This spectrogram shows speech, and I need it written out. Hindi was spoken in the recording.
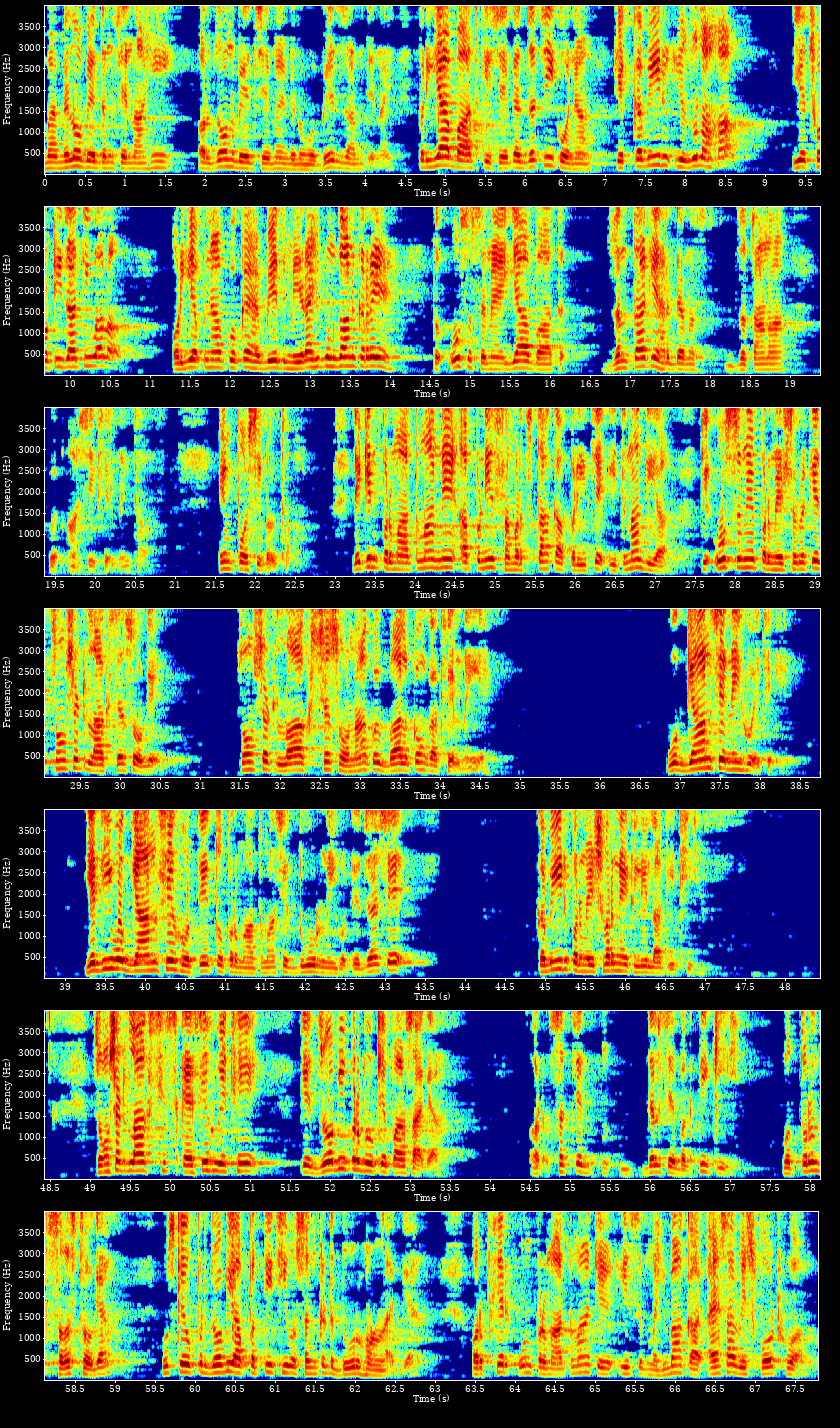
मैं मिलूं वेदन से नाही और जौन वेद से मैं मिलूं, वो वेद जानते नहीं। पर यह बात किसे का जची को ना, कि कबीर ये जुलाहा, ये छोटी जाति वाला, और ये अपने आप को कह वेद मेरा ही गुणगान कर रहे हैं। तो उस समय यह बात जनता के हृदय में जचाना कोई आंसी खेल नहीं था। इम्पॉसिबल था। लेकिन परमात्मा ने अपनी समर्थता का परिचय इतना दिया कि उस समय परमेश्वर के चौसठ लाख शेष हो गए। चौसठ लाख शेष होना कोई बालकों का खेल नहीं है। वो ज्ञान से नहीं हुए थे। यदि वो ज्ञान से होते तो परमात्मा से दूर नहीं होते। जैसे कबीर परमेश्वर ने एक लीला की थी। चौसठ लाख शिष्य कैसे हुए थे कि जो भी प्रभु के पास आ गया और सच्चे दिल से भक्ति की, वो तुरंत स्वस्थ हो गया। उसके ऊपर जो भी आपत्ति थी, वो संकट दूर होने लग गया। और फिर उन परमात्मा के इस महिमा का ऐसा विस्फोट हुआ।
